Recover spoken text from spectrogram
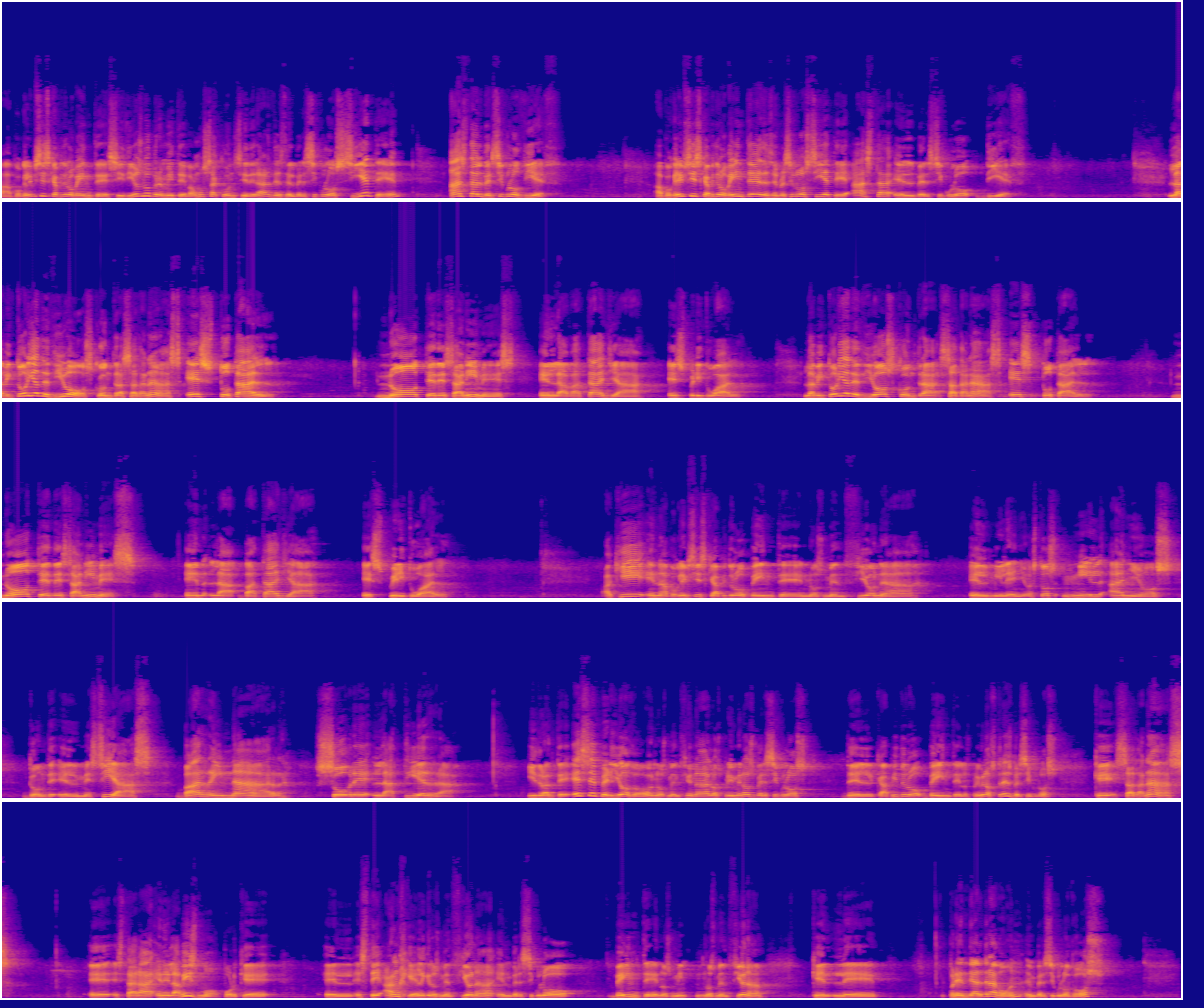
Apocalipsis capítulo 20, si Dios lo permite, vamos a considerar desde el versículo 7 hasta el versículo 10. Apocalipsis capítulo 20, desde el versículo 7 hasta el versículo 10. La victoria de Dios contra Satanás es total. No te desanimes en la batalla espiritual. La victoria de Dios contra Satanás es total no te desanimes en la batalla espiritual. Aquí en Apocalipsis capítulo 20 nos menciona el milenio, estos mil años donde el Mesías va a reinar sobre la tierra. Y durante ese periodo nos menciona los primeros versículos del capítulo 20, los primeros tres versículos, que Satanás eh, estará en el abismo, porque este ángel que nos menciona en versículo 20, nos, menciona que le prende al dragón en versículo 2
